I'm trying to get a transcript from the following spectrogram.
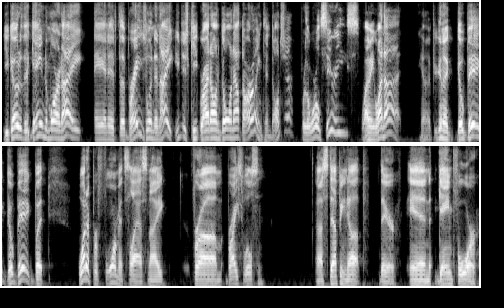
you go to the game tomorrow night, and if the Braves win tonight, you just keep right on going out to Arlington, don't you, for the World Series? Well, I mean, why not? You know, if you're going to go big, go big. But what a performance last night from Bryse Wilson, uh, stepping up there in Game Four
